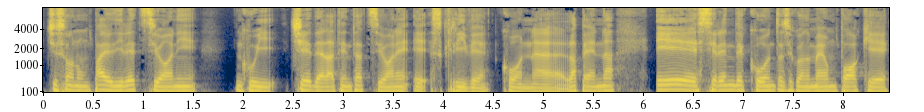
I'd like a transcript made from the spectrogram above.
ci sono un paio di lezioni in cui cede alla tentazione e scrive con eh, la penna e si rende conto secondo me un po' che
